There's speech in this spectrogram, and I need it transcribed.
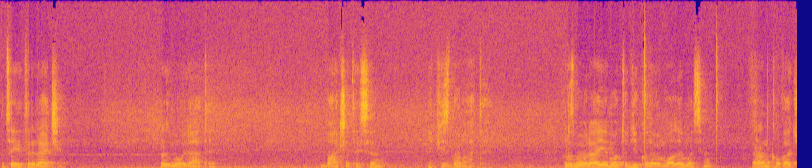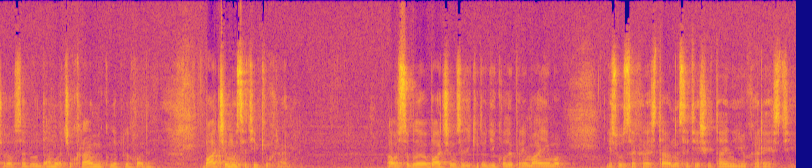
То це є три речі: розмовляти, бачитися і пізнавати. Розмовляємо тоді, коли ми молимося, ранку, вечором в себе вдома чи в храмі, коли приходимо. Бачимося тільки в храмі. А особливо бачимося тільки тоді, коли приймаємо Ісуса Христа в найсвятішій тайні Євхаристії.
